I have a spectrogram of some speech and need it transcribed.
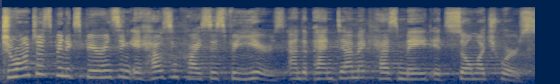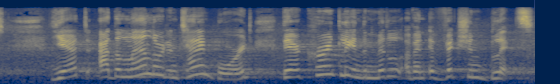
Toronto has been experiencing a housing crisis for years, and the pandemic has made it so much worse. Yet, at the Landlord and Tenant Board, they are currently in the middle of an eviction blitz.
